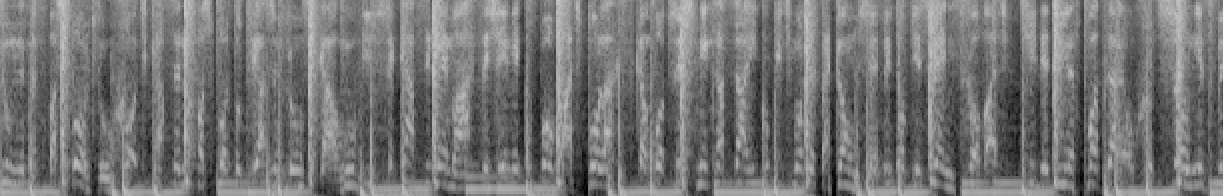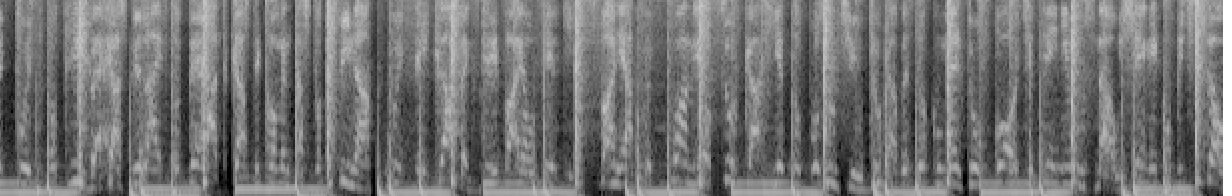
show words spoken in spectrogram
czumny bez paszportu. Choć kasę na paszport od grażyn wyłuskał. Mówi, że kasy nie ma, chce ziemię kupować. W polach w Kambodży śmiech na sali Kupić może taką, żeby do kieszeni schować. Ci debile wpłacają, choć show niezbyt błyskotliwe. Każdy live to teatr, każdy komentarz to kpina Łysy i klapek zgrywają wielkich cwaniaków Kłamie o córkach, jedno porzucił Druga bez dokumentów, bo ojciec jej nie uznał. Ziemię kupić chcą,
